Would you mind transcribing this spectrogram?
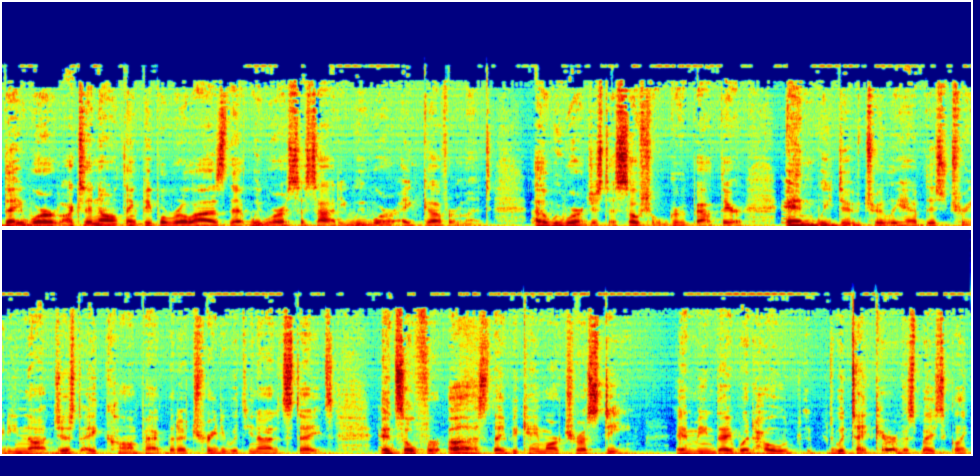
they were, like I said, I don't think people realize that we were a society, we were a government. Uh, we weren't just a social group out there. And we do truly have this treaty, not just a compact, but a treaty with the United States. And so for us, they became our trustee. I mean, they would hold, would take care of us basically.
